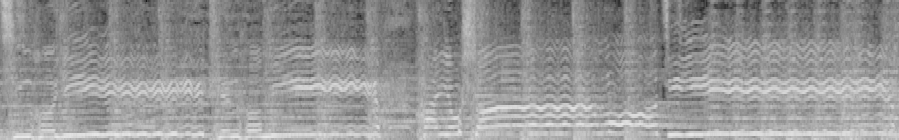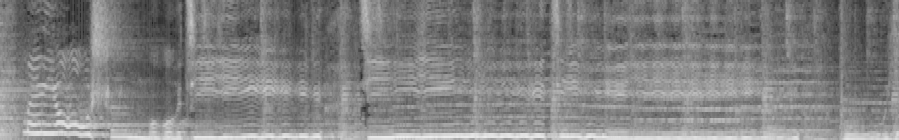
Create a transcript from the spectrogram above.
情和义，甜和蜜，还有什我记忆，记忆，记忆。不要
